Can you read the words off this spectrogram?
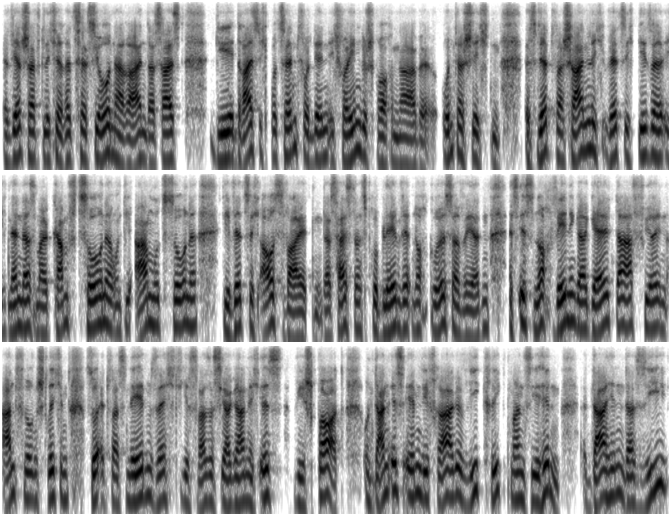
wirtschaftliche Rezession herein. Das heißt, die 30 Prozent, von denen ich vorhin gesprochen habe, Unterschichten, es wird wahrscheinlich, wird sich diese, ich nenne das mal Kampfzone und die Armutszone, die wird sich ausweiten. Das heißt, das Problem wird noch größer werden. Es ist noch weniger Geld da für in Anführungsstrichen so etwas Nebensächliches, was es ja gar nicht ist, wie Sport. Und dann ist eben die Frage, wie kriegt man sie hin? Dahin, dass Sie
